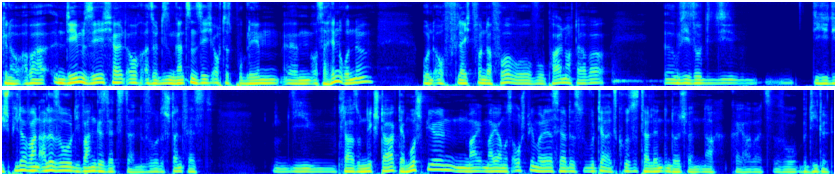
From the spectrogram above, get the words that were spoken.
Genau, aber in dem sehe ich halt auch, also in diesem Ganzen sehe ich auch das Problem ähm, aus der Hinrunde und auch vielleicht von davor, wo, wo Paul noch da war. Irgendwie so, die, die, die Spieler waren alle so, die waren gesetzt dann, so, das stand fest. Die, klar, so Nick Stark, der muss spielen, Meier muss auch spielen, weil er ist ja, das wird ja als größtes Talent in Deutschland nach Kai Havertz so betitelt.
